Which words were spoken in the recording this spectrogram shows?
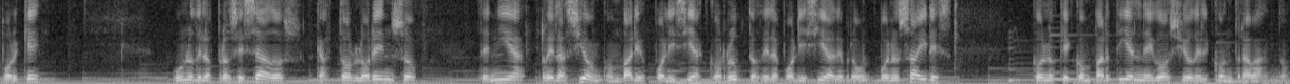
¿Por qué? Uno de los procesados, Castor Lorenzo, tenía relación con varios policías corruptos de la policía de Buenos Aires con los que compartía el negocio del contrabando.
